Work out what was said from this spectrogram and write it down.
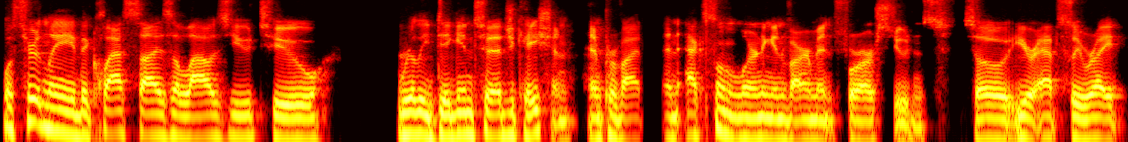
Well, certainly the class size allows you to really dig into education and provide an excellent learning environment for our students. So you're absolutely right.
